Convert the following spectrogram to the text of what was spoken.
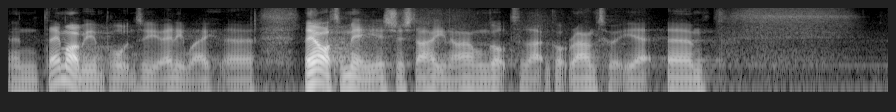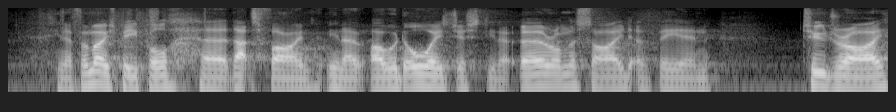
And they might be important to you anyway. Uh, they are to me, it's just I, you know, I haven't got to that, got round to it yet. Um, you know, for most people, uh, that's fine. You know, I would always just, you know, err on the side of being too dry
